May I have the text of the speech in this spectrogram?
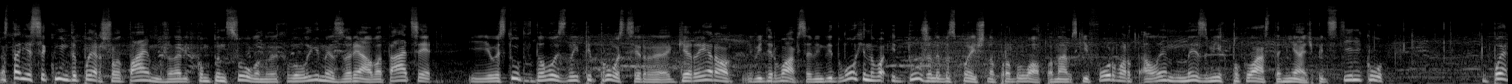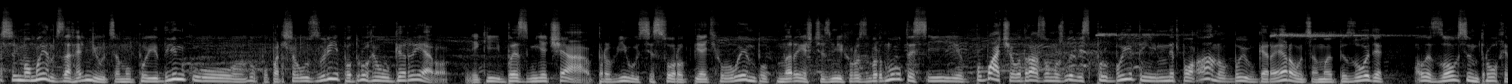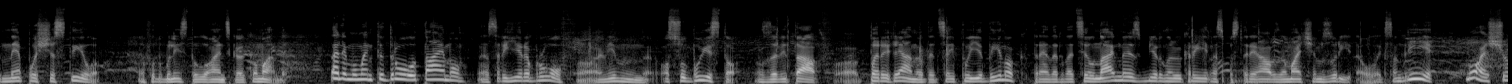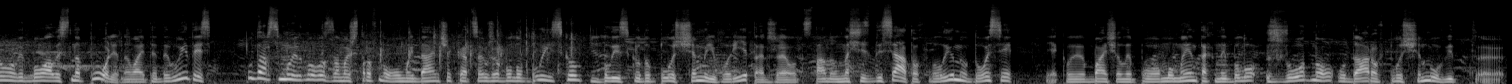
Останні секунди першого тайму, вже навіть компенсованої хвилини, зоря в атаці. І ось тут вдалося знайти простір Гереро. Відірвався він від Логінова і дуже небезпечно пробував панамський форвард, але не зміг покласти м'яч під стінку. Перший момент взагалі у цьому поєдинку, ну, по-перше, у зорі, по-друге, у Гереро, який без м'яча провів усі 45 хвилин, тут нарешті зміг розвернутись і побачив одразу можливість пробити. І непогано бив Гереро у цьому епізоді, але зовсім трохи не пощастило футболісту луганської команди. Далі моменти другого тайму Сергій Ребров він особисто завітав е, переглянути цей поєдинок. Тренер національної збірної України спостерігав за матчем Зорі та Олександрії. Ну а що відбувалось на полі? Давайте дивитись. Удар смирного за меж штрафного майданчика. Це вже було близько, близько до площини воріт, адже от станом на 60-ту хвилину досі, як ви бачили по моментах, не було жодного удару в площину від е,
